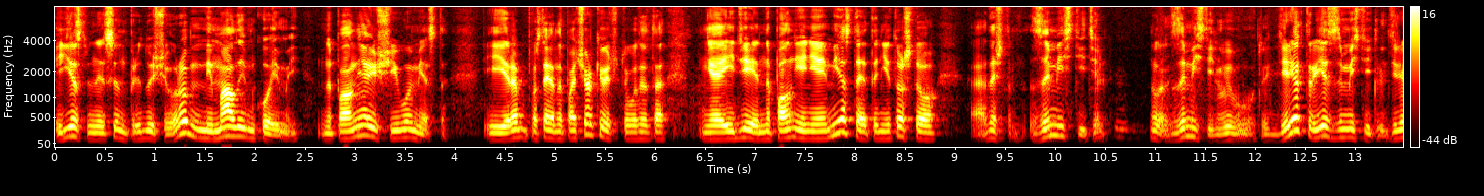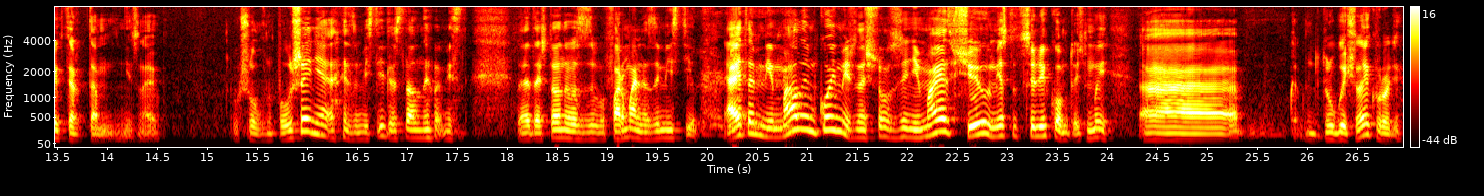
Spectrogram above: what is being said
единственный сын предыдущего Рэбе, мималым коймой, наполняющий его место. И Рэбе постоянно подчеркивает, что вот эта э, идея наполнения места, это не то, что значит, там, заместитель. Ну, как заместитель. Директор есть заместитель. Директор, там, не знаю, ушел на повышение, заместитель стал на его место. Это что он его формально заместил. А это мималым коймиш, значит, он занимает все его место целиком. То есть мы, э, как другой человек вроде,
